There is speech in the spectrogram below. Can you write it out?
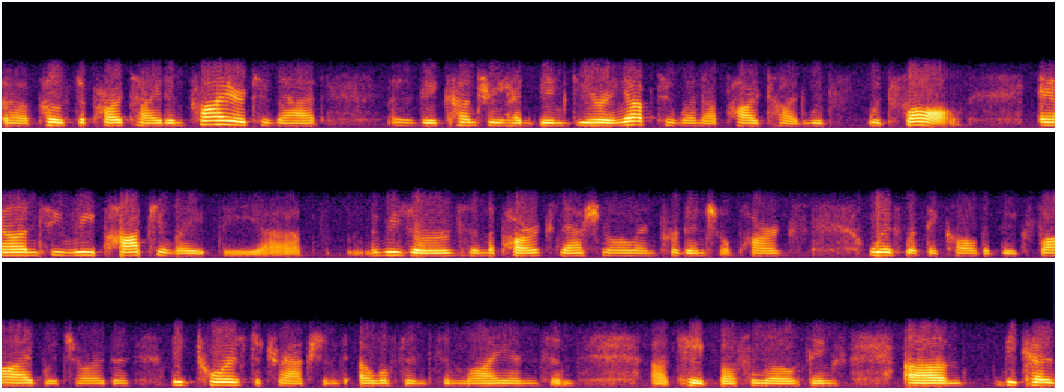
uh, post-apartheid, and prior to that, uh, the country had been gearing up to when apartheid would would fall, and to repopulate the uh, the reserves and the parks, national and provincial parks, with what they call the Big Five, which are the big tourist attractions, elephants and lions and uh, Cape buffalo things, um, because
